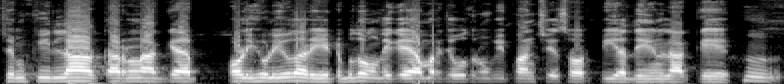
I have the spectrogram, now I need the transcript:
ਚਮਕੀਲਾ ਕਰਨ ਲੱਗ ਗਿਆ ਹੌਲੀ ਹੌਲੀ ਉਹਦਾ ਰੇਟ ਵਧਾਉਂਦੇ ਗਏ। ਅਮਰਜੋਤ ਨੂੰ ਵੀ 5-600 ਰੁਪਿਆ ਦੇਣ ਲੱਗ ਕੇ ਹੂੰ।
